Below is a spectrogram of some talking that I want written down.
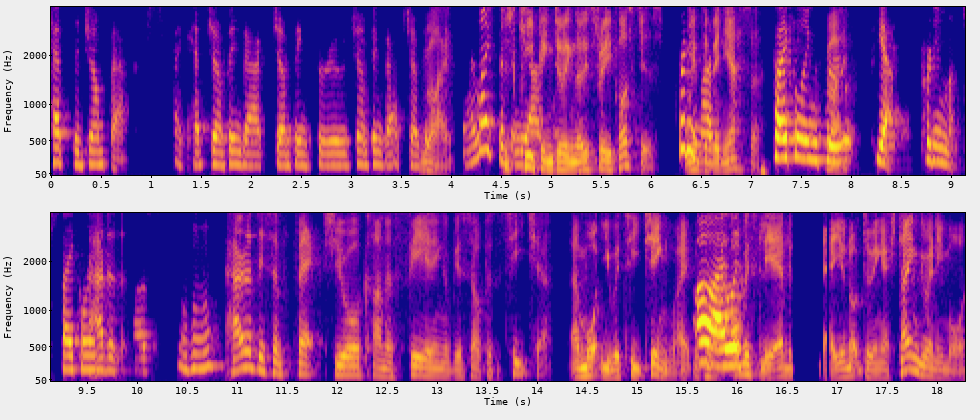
kept the jump backs. I kept jumping back, jumping through, jumping back, jumping. Right. I like the Just vinyasa. keeping doing those three postures Pretty with much. the vinyasa. cycling through. Right. Yeah, pretty much cycling. How did hmm how did this affect your kind of feeling of yourself as a teacher and what you were teaching, right? Oh, I was- obviously yeah, you're not doing Ashtanga anymore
